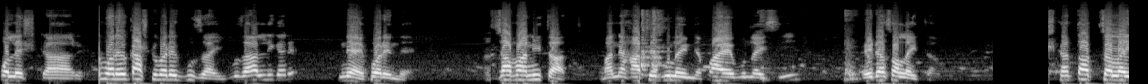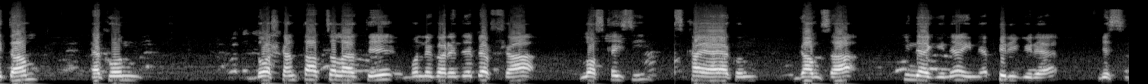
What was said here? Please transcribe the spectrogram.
পলেস্টার পরেও কাস্টমারে বুঝাই। বুঝার লিগারে নেয়, পরে নেয়। জাপানি তাঁত। মানে হাতে বুনাই না, পায়ে বুনাইছি। এটা চালাইতাম। তাঁত চালাইতাম। এখন দশ খান তাঁত চালাতে মনে করেন যে ব্যবসা লস খাইছি। খায়া এখন গামছা কিনা কিনা ইনা ফেরি কিনা বেশি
